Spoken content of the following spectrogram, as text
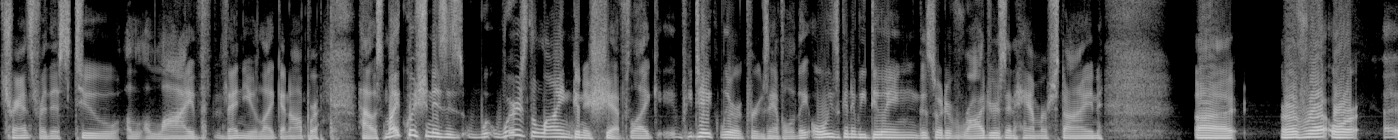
transfer this to a, a live venue like an opera house. My question is is wh- where's the line going to shift? Like if you take lyric for example, are they always going to be doing the sort of Rodgers and Hammerstein uh oeuvre or uh,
